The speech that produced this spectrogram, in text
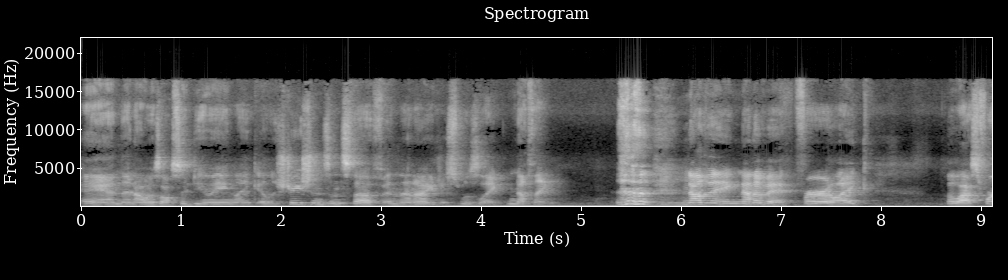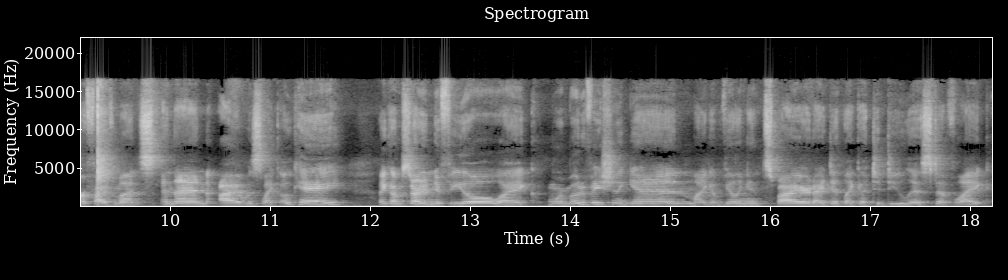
and then I was also doing like illustrations and stuff, and then I just was like nothing, nothing, none of it for like the last four or five months, and then I was like okay. Like I'm starting to feel like more motivation again. Like I'm feeling inspired. I did like a to-do list of like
